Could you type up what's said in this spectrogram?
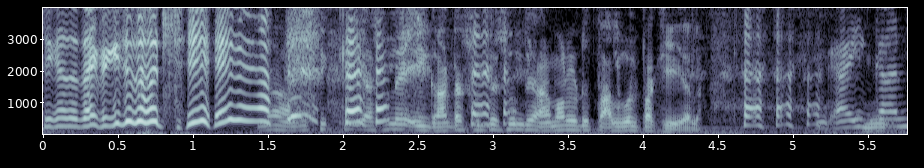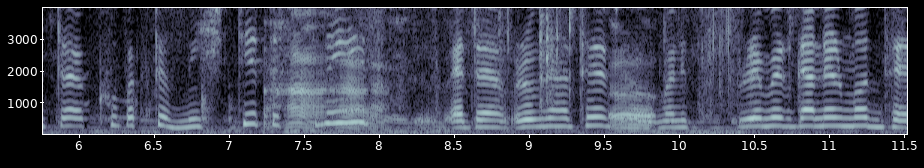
সেখানে একটা কিছু হচ্ছে। আসলে এই গানটা শুনতে শুনতে আমার একটু তালগোল পাকিয়ে গেল। এই গানটা খুব একটা মিষ্টি একটা হ্যাঁ, সুইট এটা রবীন্দ্রনাথের মানে প্রেমের গানের মধ্যে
